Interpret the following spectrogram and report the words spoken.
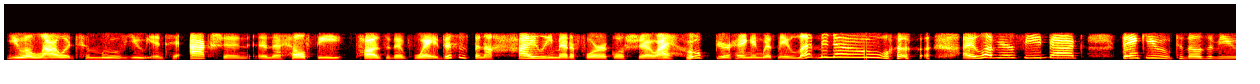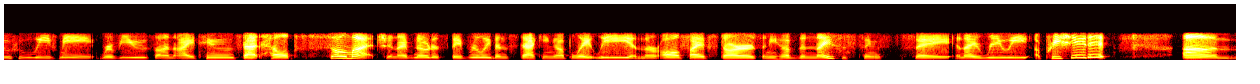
you allow it to move you into action in a healthy, positive way. This has been a highly metaphorical show. I hope you're hanging with me. Let me know. I love your feedback. Thank you to those of you who leave me reviews on iTunes. That helps so much, and I've noticed they've really been stacking up lately, and they're all five stars and you have the nicest things say and I really appreciate it. Um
